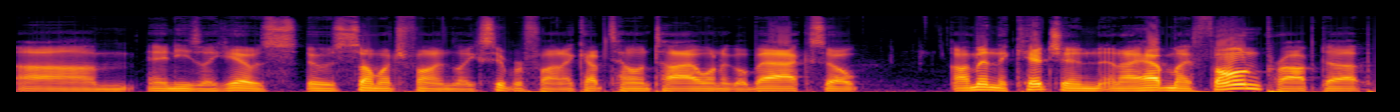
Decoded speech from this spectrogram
Um, and he's like, yeah, it was it was so much fun, like super fun. I kept telling Ty I want to go back. So I'm in the kitchen and I have my phone propped up,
